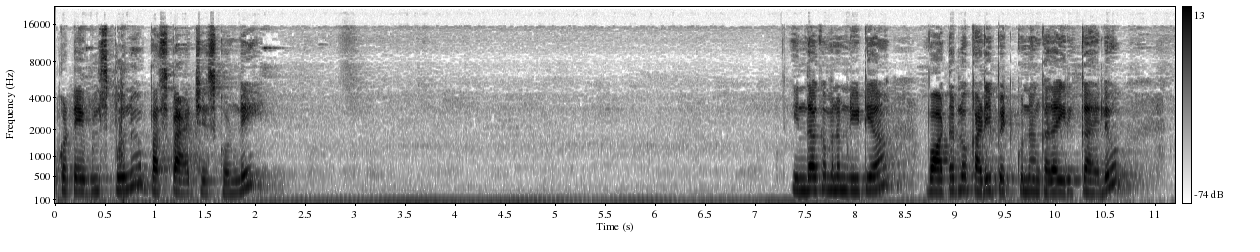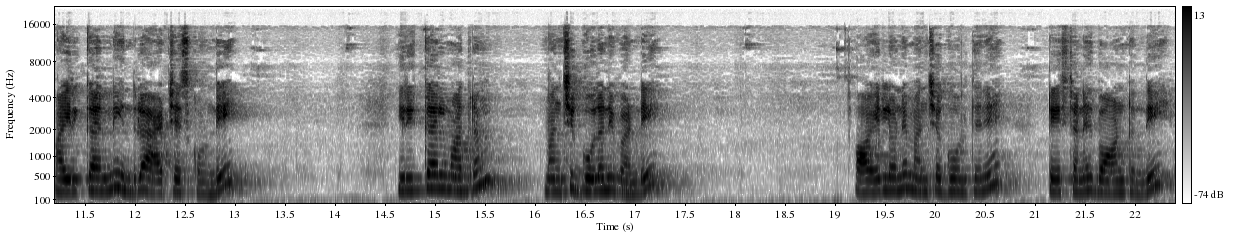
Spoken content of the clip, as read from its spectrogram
ఒక టేబుల్ స్పూన్ పసుపు యాడ్ చేసుకోండి. ఇందాక మనం నీట్గా వాటర్లో కడిగి పెట్టుకున్నాం కదా ఇరిక్కాయలు. ఆ ఇరిక్కాయలని ఇందులో యాడ్ చేసుకోండి. ఇరిక్కాయలు మాత్రం మంచి గోలనివ్వండి. ఆయిల్లోనే మంచిగా గోలితేనే టేస్ట్ అనేది బాగుంటుంది.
